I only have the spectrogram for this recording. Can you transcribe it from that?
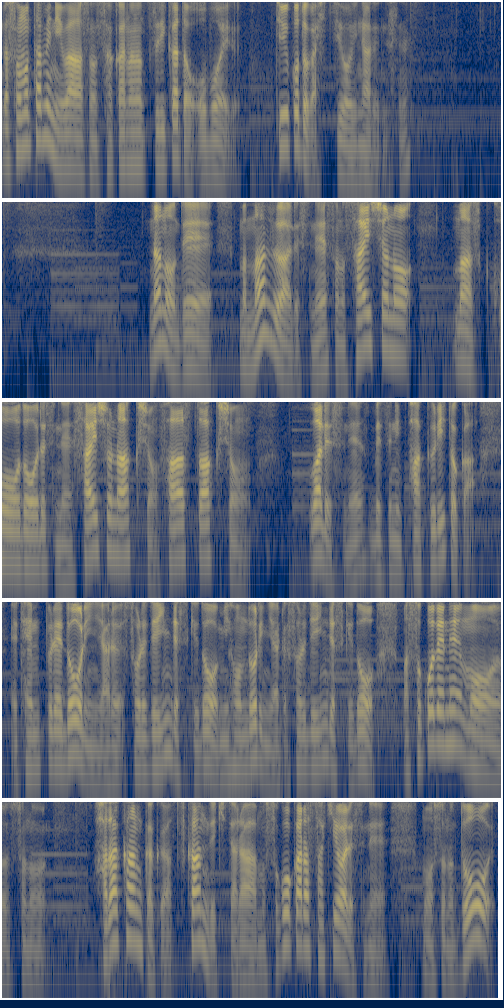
だそのためにはその魚の釣り方を覚えるっていうことが必要になるんですね。なので、まあ、まずはですねその最初の、まあ、行動ですね最初のアクションファーストアクションはですね別にパクリとかテンプレ通りにやるそれでいいんですけど見本通りにやるそれでいいんですけど、まあ、そこでねもうその肌感覚が掴んできたらもうそこから先はですねもうそのどう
